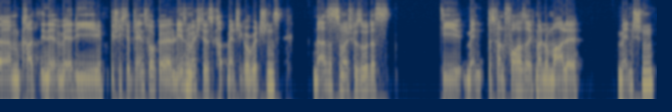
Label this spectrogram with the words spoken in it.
ähm, gerade wer die Geschichte Planeswalker lesen möchte, ist gerade Magic Origins. Und da ist es zum Beispiel so, dass die, Men das waren vorher, sag ich mal, normale Menschen,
